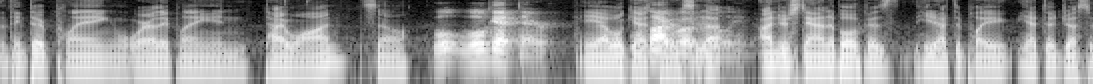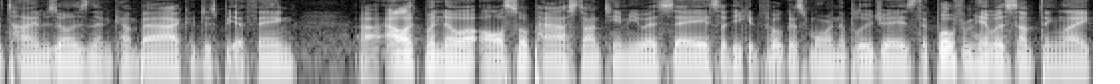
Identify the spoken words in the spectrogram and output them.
I think they're playing. Where are they playing in Taiwan? So We'll we'll get there. yeah, we'll get talk there. so that, understandable because he'd have to play. He had to adjust the time zones and then come back. It'd just be a thing. Uh, Alek Manoah also passed on Team USA so that he could focus more on the Blue Jays. The quote from him was something like,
